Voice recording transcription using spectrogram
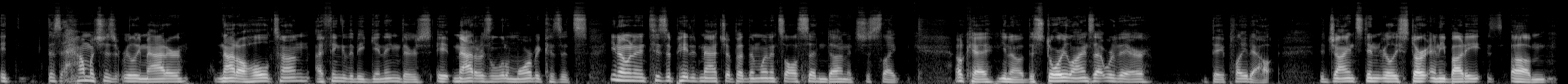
it does how much does it really matter? Not a whole ton. I think in the beginning, there's it matters a little more because it's you know an anticipated matchup, but then when it's all said and done, it's just like, okay, you know the storylines that were there, they played out. The Giants didn't really start anybody. Um,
